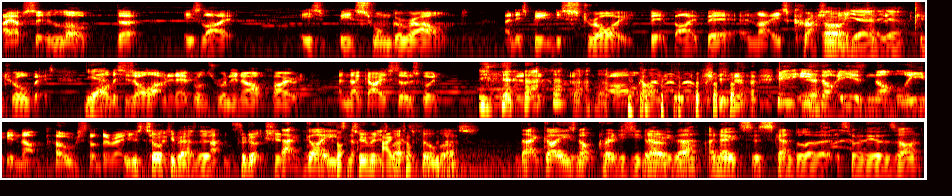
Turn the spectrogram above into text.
I absolutely love that he's like he's being swung around and it's being destroyed bit by bit and like it's crashing Oh, into yeah, the yeah. control base. Yeah. While this is all happening, everyone's running out firing, and that guy is still just going. Calm. he, he's not. He is not leaving that post under any. He was talking about the production. That guy It's is not- two minutes left to film us. That guy is not credited No. either. I know it's a scandal that some of the others aren't,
